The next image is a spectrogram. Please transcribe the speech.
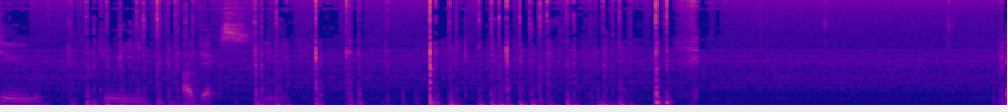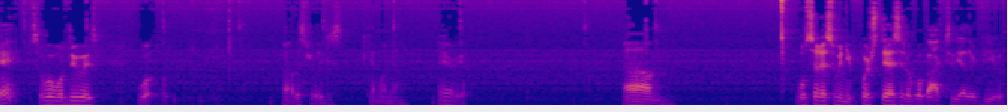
to GUI objects view. Okay, so what we'll do is, we'll, oh, this really just came on now. There we go. Um, we'll set it so when you push this, it'll go back to the other view.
